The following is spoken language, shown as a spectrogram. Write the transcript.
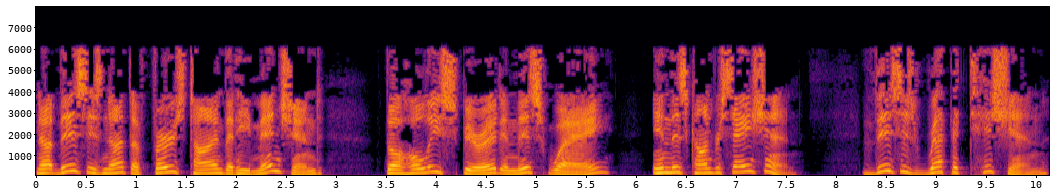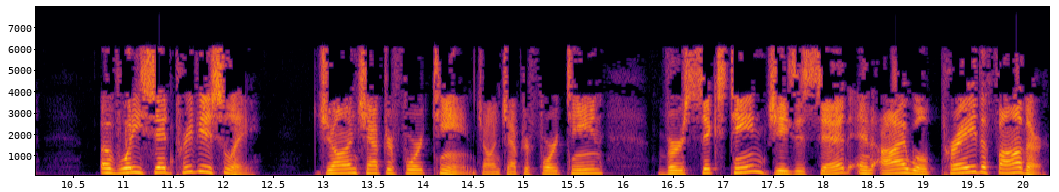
Now this is not the first time that he mentioned the Holy Spirit in this way in this conversation. This is repetition of what he said previously. John chapter 14. John chapter 14 verse 16, Jesus said, And I will pray the Father,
